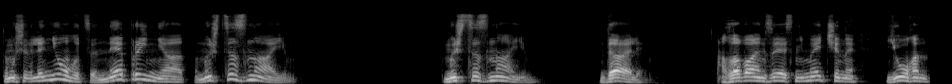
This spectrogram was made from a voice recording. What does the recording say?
Тому що для нього це неприйнятно. Ми ж це знаємо. Ми ж це знаємо. Далі. Глава МЗС Німеччини Йоган е,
